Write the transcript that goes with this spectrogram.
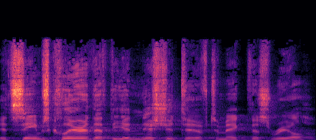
it seems clear that the initiative to make this real,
